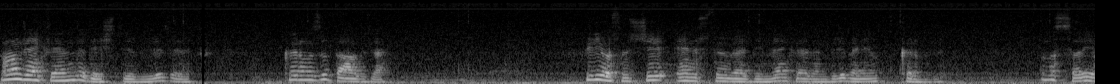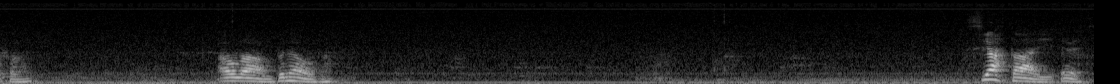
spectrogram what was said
Bunun renklerini de değiştirebiliriz. Evet. Kırmızı daha güzel. Biliyorsunuz ki en üstün verdiğim renklerden biri benim kırmızı. Bunu sarı yapalım. Allah'ım bu ne oldu? Siyah daha iyi. Evet.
